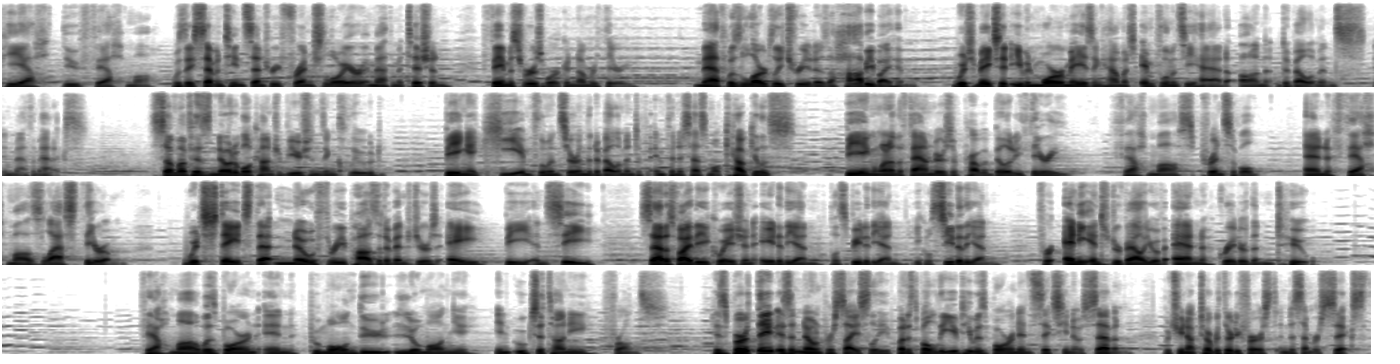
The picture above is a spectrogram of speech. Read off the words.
Pierre de Fermat was a 17th century French lawyer and mathematician famous for his work in number theory. Math was largely treated as a hobby by him, which makes it even more amazing how much influence he had on developments in mathematics. Some of his notable contributions include being a key influencer in the development of infinitesimal calculus, being one of the founders of probability theory, Fermat's principle, and Fermat's last theorem, which states that no three positive integers a, b, and c satisfy the equation a to the n plus b to the n equals c to the n for any integer value of n greater than 2. Fermat was born in Beaumont de Lomagne in Occitanie, France. His birth date isn't known precisely, but it's believed he was born in 1607, between October 31st and December 6th.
